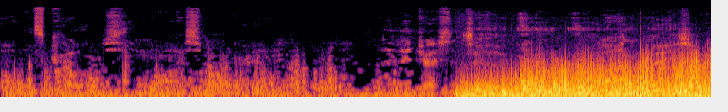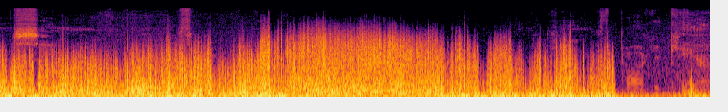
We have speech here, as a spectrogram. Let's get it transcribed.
All these colors, the moss all around. That's interesting. So, in, in a lot of ways, you can see with the pocket cam.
